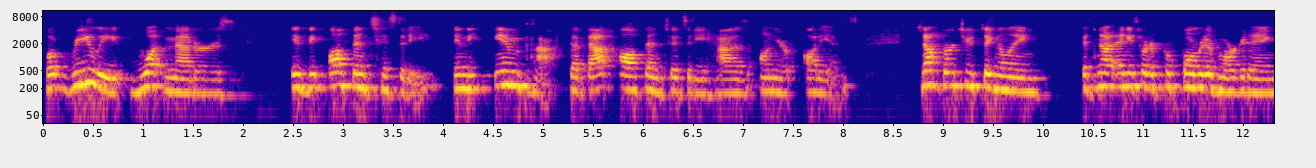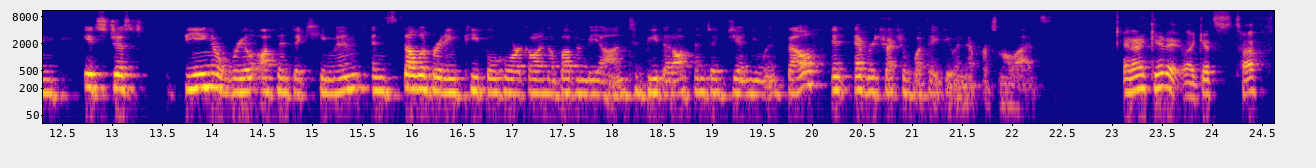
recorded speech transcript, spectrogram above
But really, what matters is the authenticity and the impact that that authenticity has on your audience. It's not virtue signaling, it's not any sort of performative marketing, it's just being a real authentic human and celebrating people who are going above and beyond to be that authentic genuine self in every stretch of what they do in their personal lives. And i get it. Like it's tough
